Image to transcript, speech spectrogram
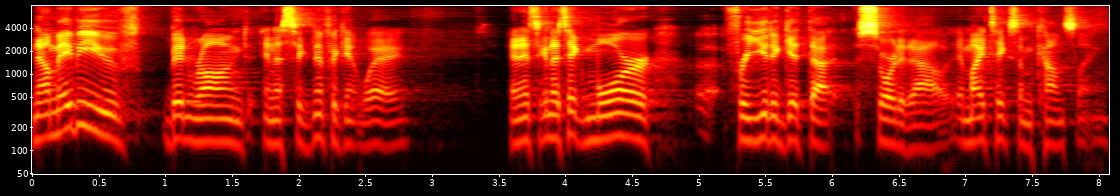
Now, maybe you've been wronged in a significant way, and it's going to take more uh, for you to get that sorted out. It might take some counseling.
